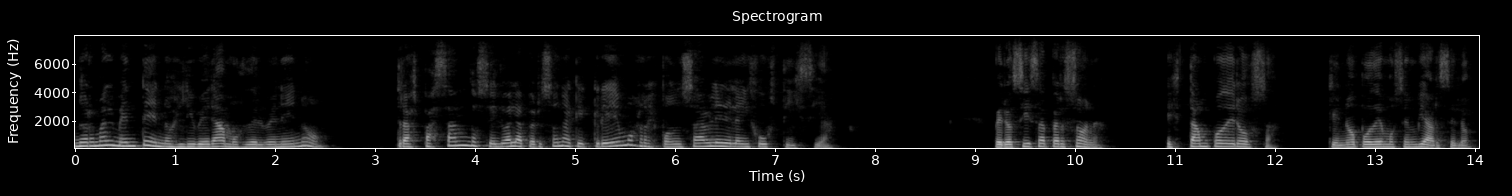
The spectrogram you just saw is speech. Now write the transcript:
Normalmente nos liberamos del veneno traspasándoselo a la persona que creemos responsable de la injusticia. Pero si esa persona es tan poderosa que no podemos enviárselo,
